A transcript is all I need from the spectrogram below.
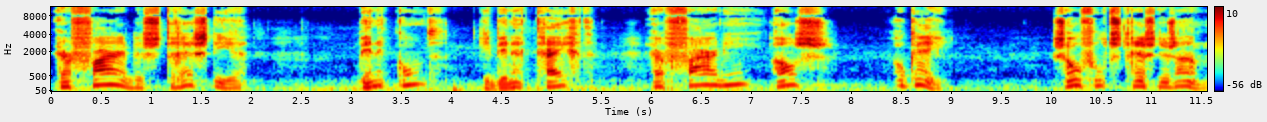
Ervaar de stress die je binnenkomt, die binnenkrijgt. Ervaar die als oké. Zo voelt stress dus aan.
